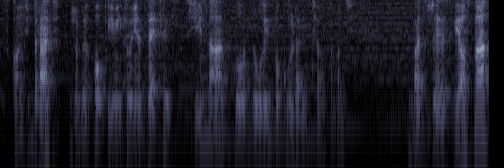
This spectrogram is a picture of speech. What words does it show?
skądś brać, żeby chłopi mi tu nie zdechli z zimna, z głodu i w ogóle wiecie o co chodzi. Bać, że jest wiosna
